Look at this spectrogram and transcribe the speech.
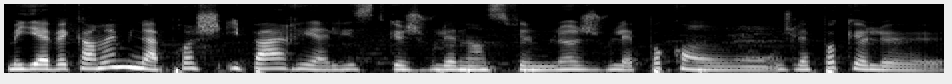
Mais il y avait quand même une approche hyper réaliste que je voulais dans ce film-là. Je voulais pas qu'on, je voulais pas que le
